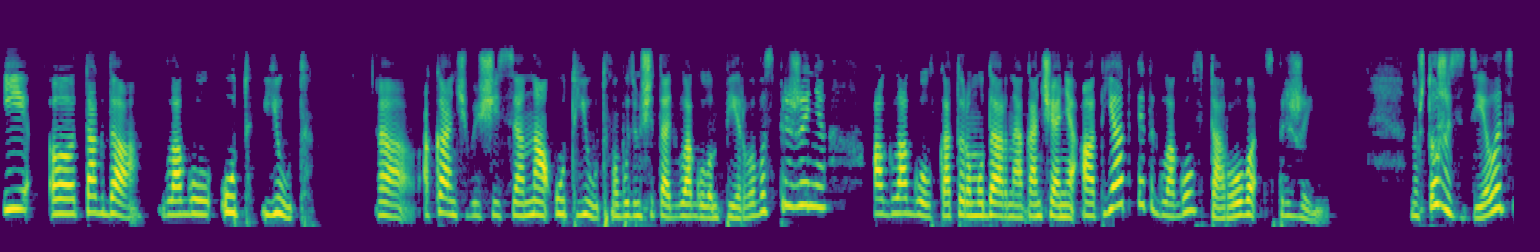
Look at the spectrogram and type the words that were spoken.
И э, тогда глагол ут ют, э, оканчивающийся на ут ют, мы будем считать глаголом первого спряжения, а глагол, в котором ударное окончание от яд, это глагол второго спряжения. Но что же сделать,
